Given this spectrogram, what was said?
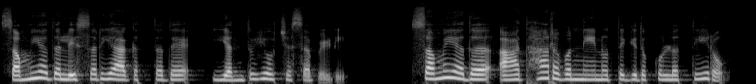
ಸಮಯದಲ್ಲಿ ಸರಿಯಾಗುತ್ತದೆ ಎಂದು ಯೋಚಿಸಬೇಡಿ. ಸಮಯದ ಆಧಾರವನ್ನೇನು ತೆಗೆದುಕೊಳ್ಳುತ್ತೀರೋ,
